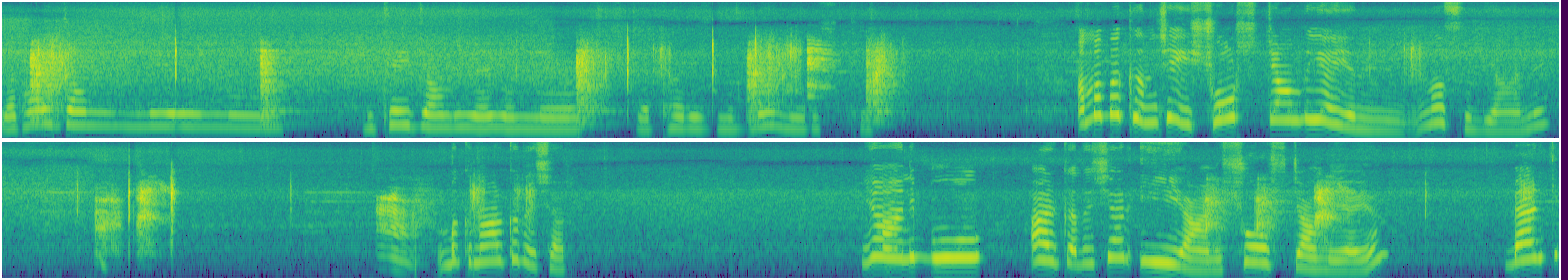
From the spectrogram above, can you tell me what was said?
yatay canlı yayını dikey canlı yayını yaparız mı bilmiyoruz ki. Ama bakın şey shorts canlı yayın nasıl yani? Bakın arkadaşlar. Yani bu arkadaşlar iyi yani shorts canlı yayın. Belki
